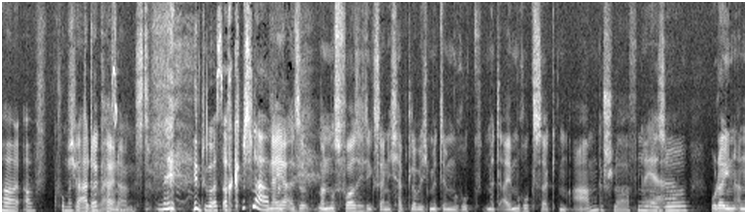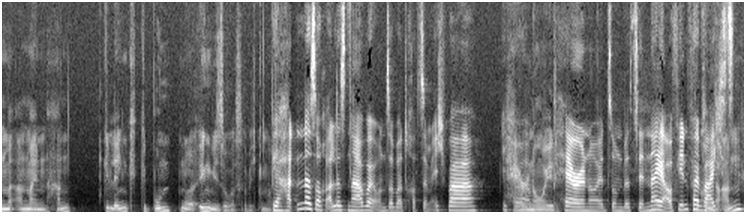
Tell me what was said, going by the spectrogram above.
Oh, auf komische ich hatte Art da keine Angst. du hast auch geschlafen. Naja, also man muss vorsichtig sein. Ich habe, glaube ich, mit, dem Ruck, mit einem Rucksack im Arm geschlafen Ja. oder so. Oder ihn an, an mein Handgelenk gebunden oder irgendwie sowas habe ich gemacht. Wir hatten das auch alles nah bei uns, aber trotzdem, ich war. Ich Paranoid. Paranoid, so ein bisschen. Naja, auf jeden Fall war ich an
